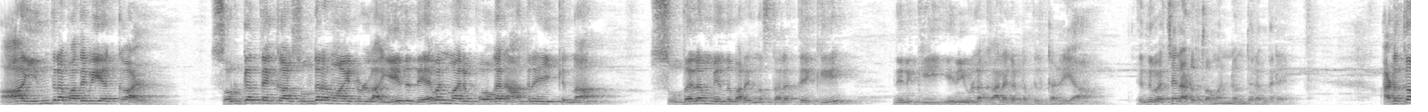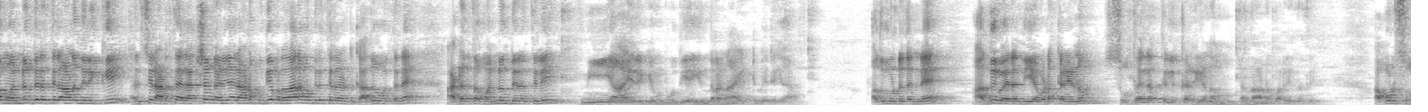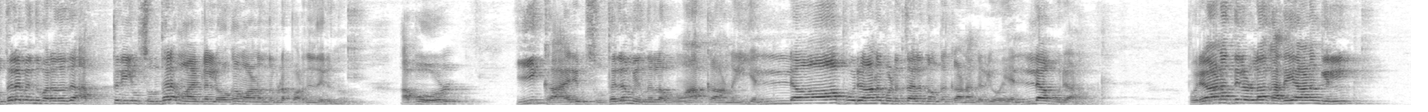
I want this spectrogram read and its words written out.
ആ ഇന്ദ്രപദവിയേക്കാൾ സ്വർഗത്തെക്കാൾ സുന്ദരമായിട്ടുള്ള ഏത് ദേവന്മാരും പോകാൻ ആഗ്രഹിക്കുന്ന സുതലം എന്ന് പറയുന്ന സ്ഥലത്തേക്ക് നിനക്ക് ഇനിയുള്ള കാലഘട്ടത്തിൽ കഴിയാം. എന്ന് വെച്ചാൽ അടുത്ത മന്വന്തരം വരെ. അടുത്ത മന്വന്തരത്തിലാണ് നിനക്ക് എന്നുവെച്ചാൽ അടുത്ത ഇലക്ഷൻ കഴിഞ്ഞാലാണ് പുതിയ പ്രധാനമന്ത്രി തിരഞ്ഞെടുക്കുക. അതുപോലെ തന്നെ അടുത്ത മന്വന്തരത്തിൽ നീ ആയിരിക്കും പുതിയ ഇന്ദ്രനായിട്ട് വരിക. അതുകൊണ്ട് തന്നെ അതുവരെ നീ എവിടെ കഴിയണം? സുതലത്തിൽ കഴിയണം എന്നാണ് പറയുന്നത്. അപ്പോൾ സുതലം എന്ന് പറയുന്നത് അത്രയും സുന്ദരമായിട്ടുള്ള ലോകമാണെന്ന് ഇവിടെ പറഞ്ഞു തരുന്നു. അപ്പോൾ ഈ കാര്യം സുതലം എന്നുള്ള വാക്കാണ് എല്ലാ പുരാണം എടുത്താലും നമുക്ക് കാണാൻ കഴിയുമോ? എല്ലാ പുരാണവും. പുരാണത്തിലുള്ള കഥയാണെങ്കിൽ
